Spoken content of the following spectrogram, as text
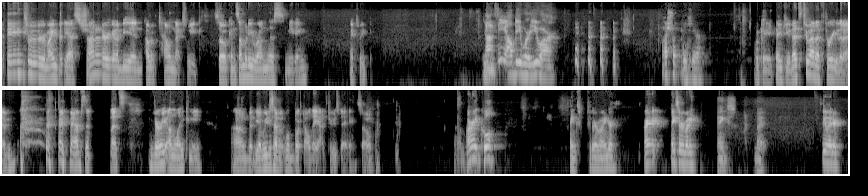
Thanks for the reminder. Yes, Sean and I are going to be in out of town next week. So can somebody run this meeting next week? Not me, I'll be where you are. I should be here. Okay, thank you. That's two out of three that I'm I'm absent. That's very unlike me. Um, but yeah, we just have it. We're booked all day on Tuesday. So, um, all right, cool. Thanks for the reminder. All right, thanks everybody. Thanks. Bye. See you later.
